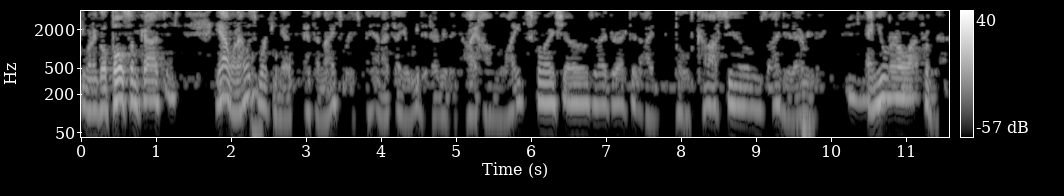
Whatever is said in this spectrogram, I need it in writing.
you want to go pull some costumes? Yeah, when I was working at, at the Knightsbridge, man, I tell you, we did everything. I hung lights for my shows that I directed. I pulled costumes. I did everything. Mhm. And you learn a lot from that.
